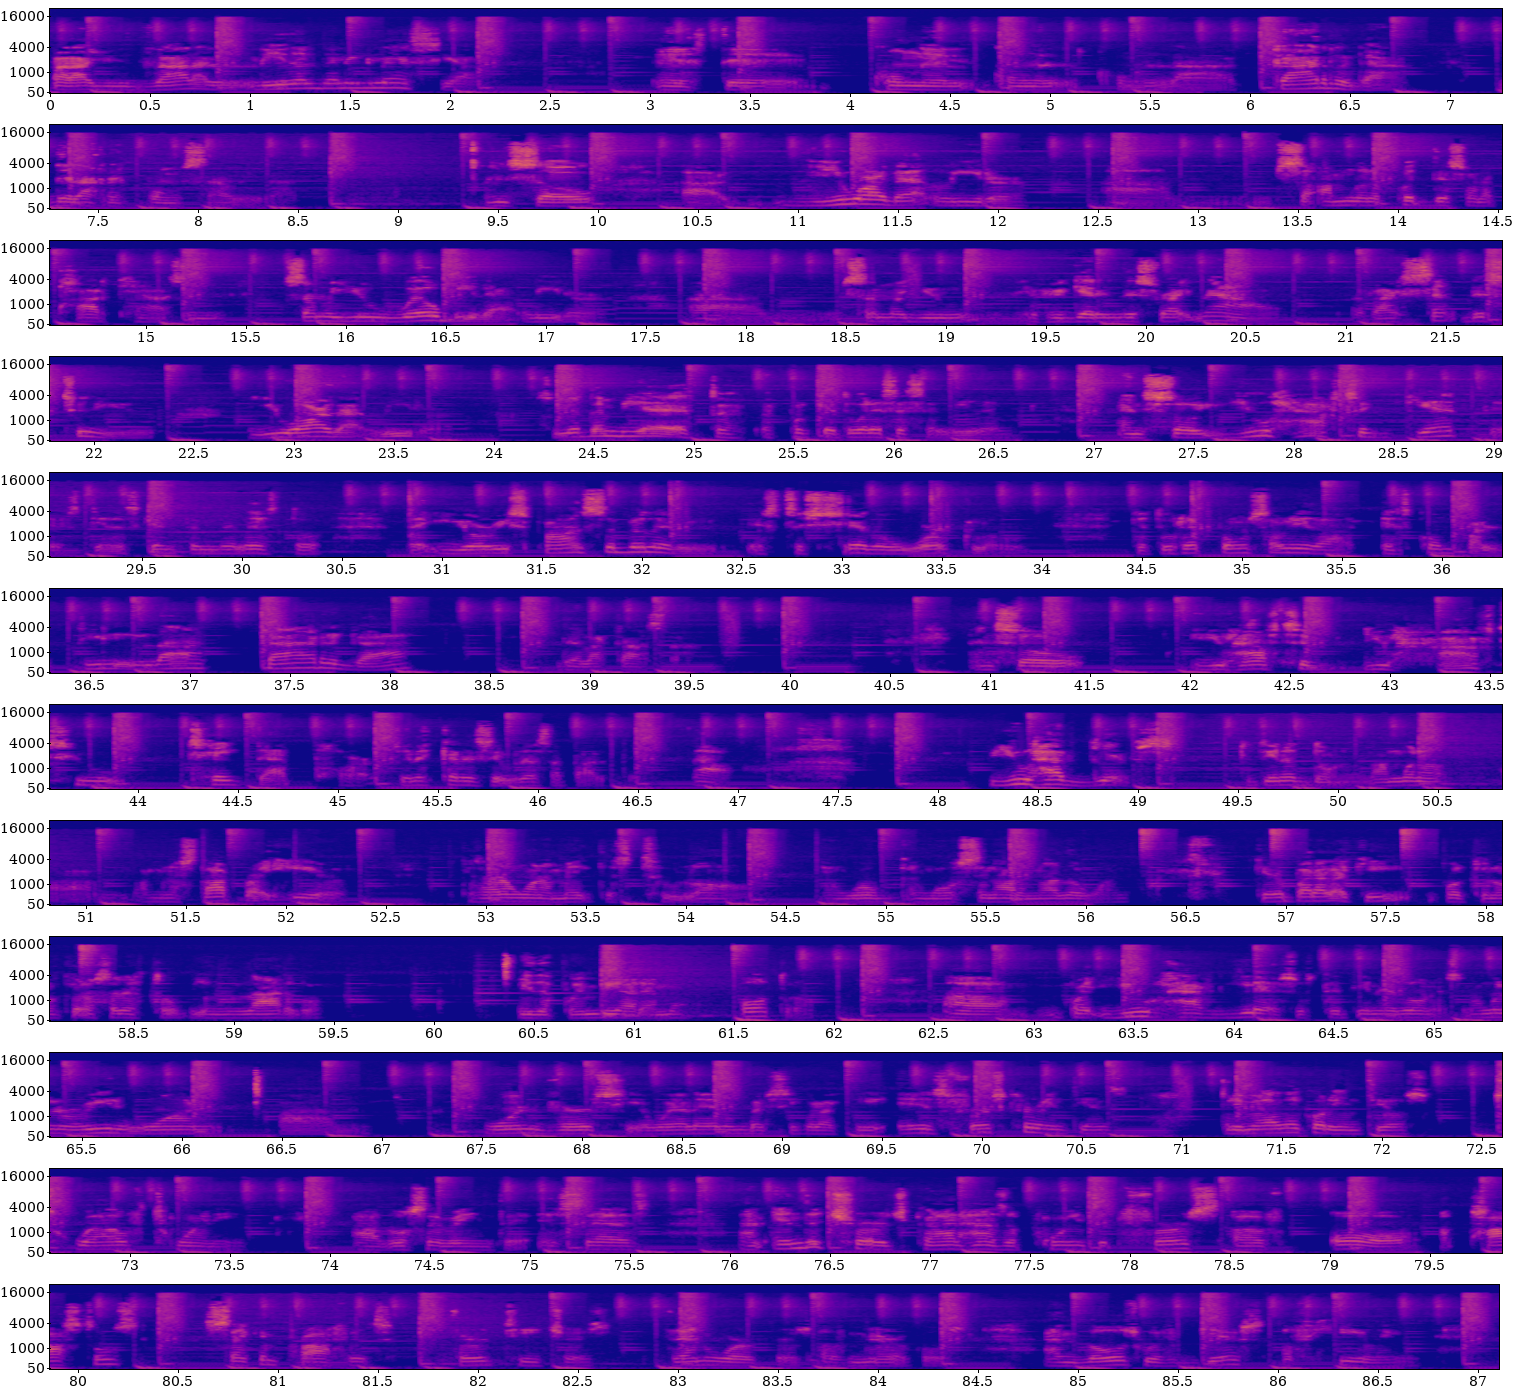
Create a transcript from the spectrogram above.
para ayudar al líder de la iglesia este, con, el, con, el, con la carga de la responsabilidad. And so uh, you are that leader. Um, so I'm going to put this on a podcast, and some of you will be that leader. Um, some of you, if you're getting this right now, if I sent this to you, you are that leader. Si yo te envié esto es porque tú eres ese líder. And so you have to get this. Tienes que entender esto. That your responsibility is to share the workload. que tu responsabilidad es compartir la carga de la casa. And so you have to you have to take that part. Tienes que recibir esa parte. Now, you have gifts. Tú tienes dones. I'm gonna um, I'm gonna stop right here because I don't want to make this too long, and we'll and we'll send out another one. Quiero parar aquí porque no quiero hacer esto bien largo y después enviaremos otro. Um, but you have gifts. Usted tiene dones. And I'm gonna read one. Um, one verse here. Voy a leer un versículo aquí. It's 1 Corinthians, Primera de Corintios 12:20 a 12:20. It says, And in the church, God has appointed first of all apostles, second prophets, third teachers, then workers of miracles, and those with gifts of healing,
